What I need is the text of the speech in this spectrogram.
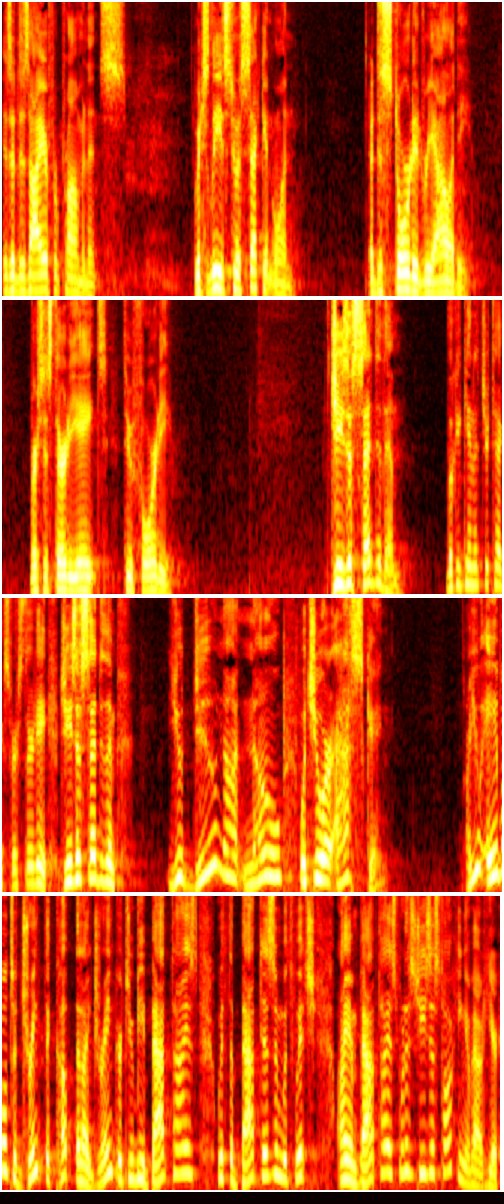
is a desire for prominence, which leads to a second one, a distorted reality. Verses 38 through 40. Jesus said to them, look again at your text, verse 38. Jesus said to them, You do not know what you are asking. Are you able to drink the cup that I drink or to be baptized with the baptism with which I am baptized? What is Jesus talking about here?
